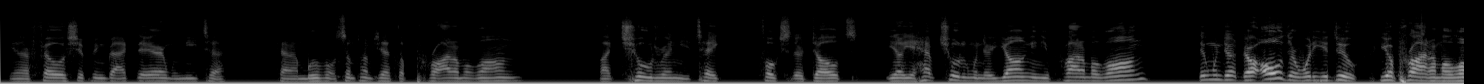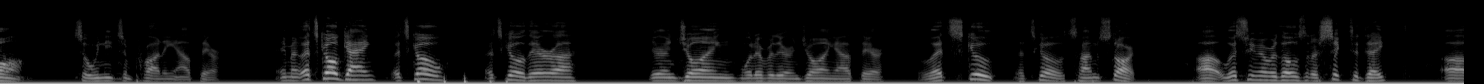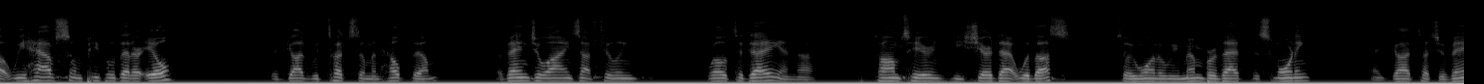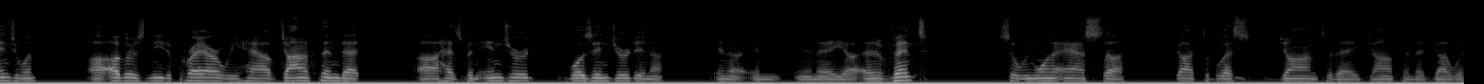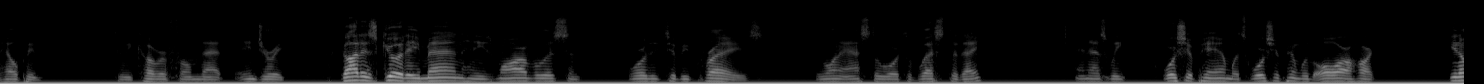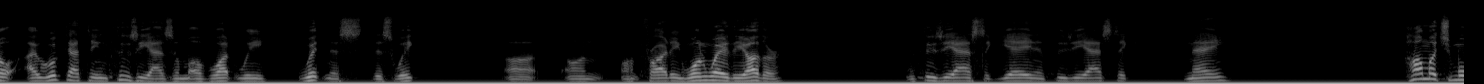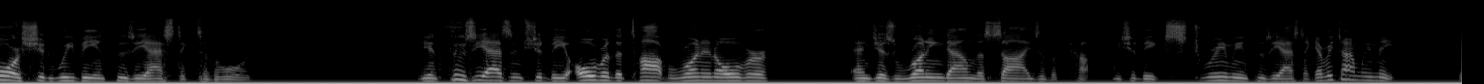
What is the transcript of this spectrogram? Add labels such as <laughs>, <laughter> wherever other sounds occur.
you know, fellowshipping back there, and we need to kind of move them. Sometimes you have to prod them along, like children. You take folks that are adults. You know, you have children when they're young, and you prod them along. Then when they're, they're older, what do you do? You prod them along. So we need some prodding out there. Amen. Let's go, gang. Let's go. Let's go. They're uh, they're enjoying whatever they're enjoying out there. Let's scoot. Let's go. It's time to start. Uh, let's remember those that are sick today. Uh, we have some people that are ill. That God would touch them and help them. Evangeline's not feeling well today, and uh, Tom's here, and he shared that with us. So we want to remember that this morning. And God touch Evangeline. Uh, others need a prayer. We have Jonathan that uh, has been injured, was injured in a in a in in a uh, an event. So we want to ask uh, God to bless John today, Jonathan, that God would help him to recover from that injury. God is good, Amen, and He's marvelous and worthy to be praised. We want to ask the Lord to bless today, and as we worship Him, let's worship Him with all our heart. You know, I looked at the enthusiasm of what we witnessed this week uh, on on Friday, one way or the other. Enthusiastic yay and enthusiastic nay. How much more should we be enthusiastic to the Lord? The enthusiasm should be over the top, running over, and just running down the sides of the cup. We should be extremely enthusiastic every time we meet.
